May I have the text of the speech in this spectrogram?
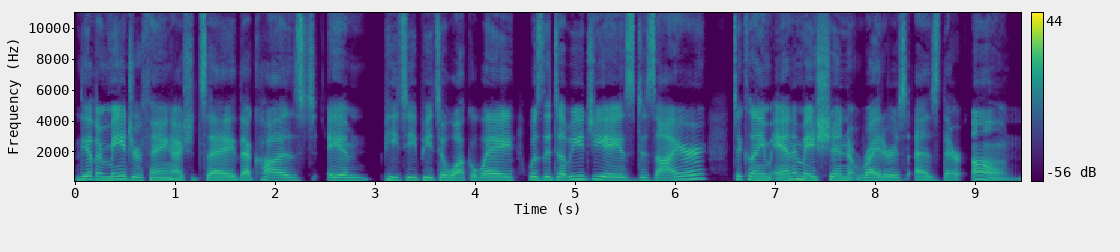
the other major thing, I should say, that caused AMPTP to walk away was the WGA's desire to claim animation writers as their own.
